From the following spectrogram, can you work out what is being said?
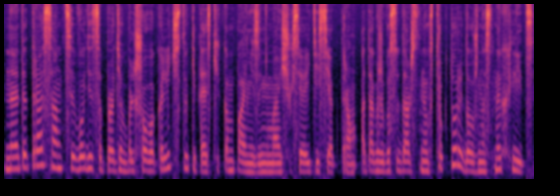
На этот раз санкции вводятся против большого количества китайских компаний, занимающихся IT-сектором, а также государственных структур и должностных лиц,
